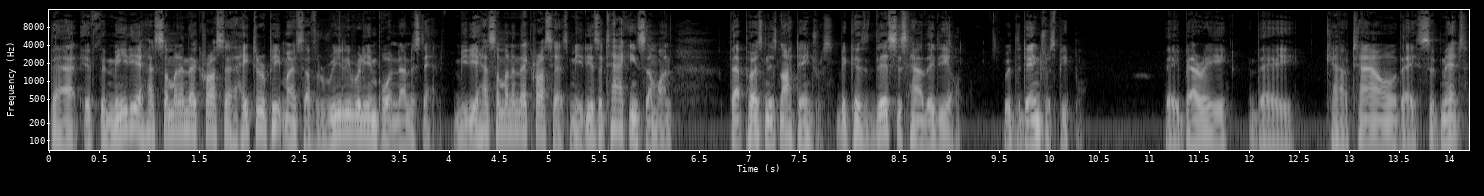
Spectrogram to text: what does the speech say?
That if the media has someone in their crosshair, I hate to repeat myself, really, really important to understand. Media has someone in their crosshairs, media is attacking someone, that person is not dangerous because this is how they deal with the dangerous people. They bury, they kowtow, they submit,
